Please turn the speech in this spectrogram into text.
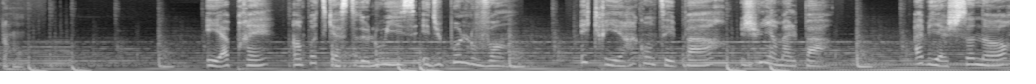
clairement. Et après, un podcast de Louise et du Pôle Louvain. Écrit et raconté par Julien Malpa. Habillage sonore,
